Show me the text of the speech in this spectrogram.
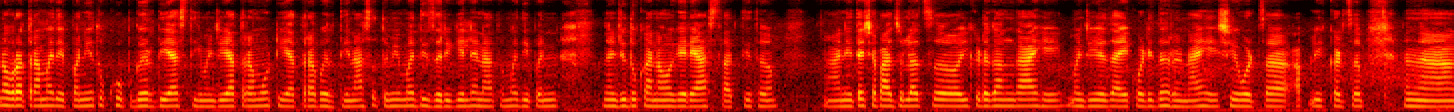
नवरात्रामध्ये पण इथं खूप गर्दी असते. म्हणजे यात्रा मोठी यात्रा भरती ना असं तुम्ही मध्ये जरी गेले ना तर मध्ये पण म्हणजे दुकानं वगैरे असतात तिथं आणि त्याच्या बाजूलाच इकडं गंगा आहे. म्हणजे जायकवाडी धरण आहे. शेवटचं आपलं इकडचं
